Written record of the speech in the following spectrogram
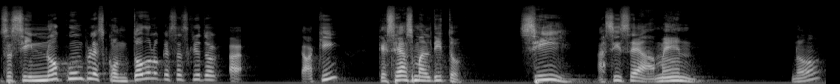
O sea, si no cumples con todo lo que está escrito aquí, que seas maldito. Sí, así sea, amén. ¿No?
